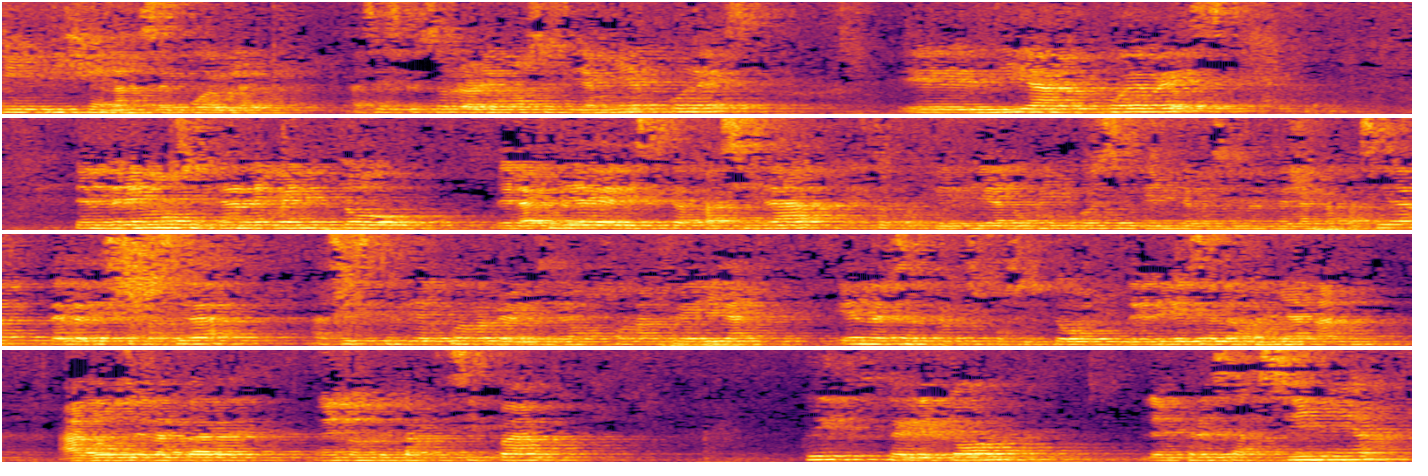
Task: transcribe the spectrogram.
indígenas de Puebla. Así es que eso lo haremos el día miércoles. El día jueves tendremos el gran evento de la Feria de Discapacidad, esto porque el día domingo es el Día Internacional de la Capacidad, de la Discapacidad, así es que el día jueves realizaremos una feria en el Centro Expositor de 10 de la mañana a 2 de la tarde, en donde participan CRIF, Teletón, la empresa Cinia,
